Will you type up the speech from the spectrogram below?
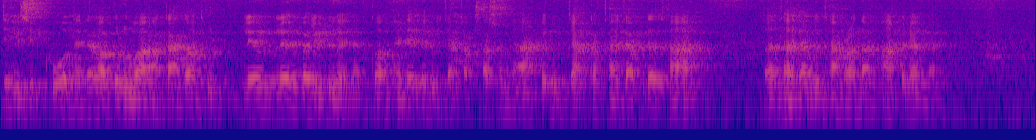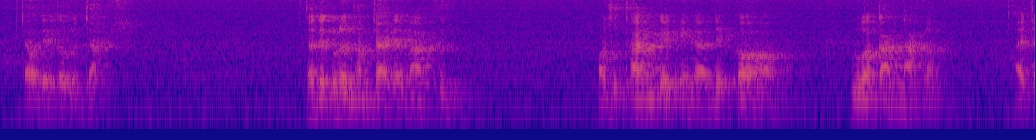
เด็กอายุสิบขวบนะแต่ว่าก็รู้ว่าอาการก็ทุดเร็วเร็วไปเรื่อยๆนะก็ให้ได้ไปรู้จักกับศาสนา ไปรู้จักกับท่านอาจารย์พุทธทาสตอนท่านอาจารย์พุทธทาสเรานำภาพไปแล้วนะแต่ว่าเด็กก็รู้จัก แล้วเด็กก็เริ่มทำใจได้มากขึ้นพอสุดท้ายของเด็กเนี่ยนะเด็กก็ รู้อาการหนักแล้วหายใจ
